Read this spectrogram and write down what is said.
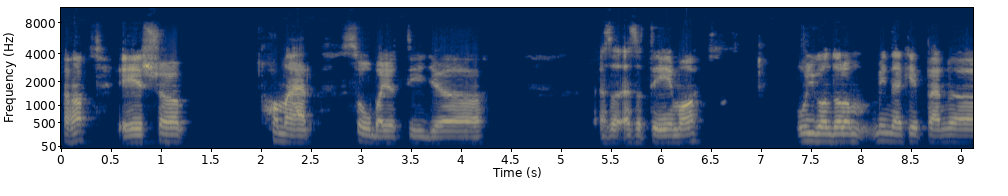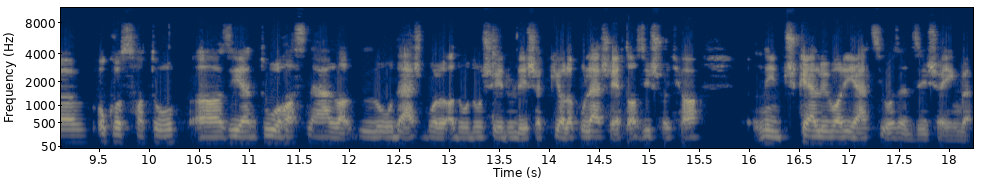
Aha. És ha már szóba jött így ez, a, ez a téma, úgy gondolom mindenképpen uh, okozható az ilyen túlhasználódásból adódó sérülések kialakulásáért az is, hogyha nincs kellő variáció az edzéseinkben.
